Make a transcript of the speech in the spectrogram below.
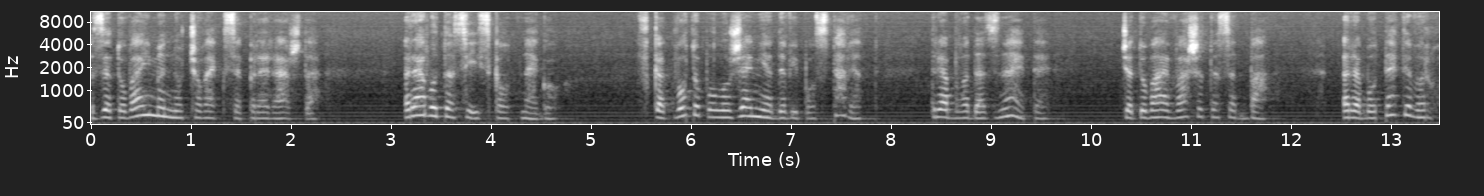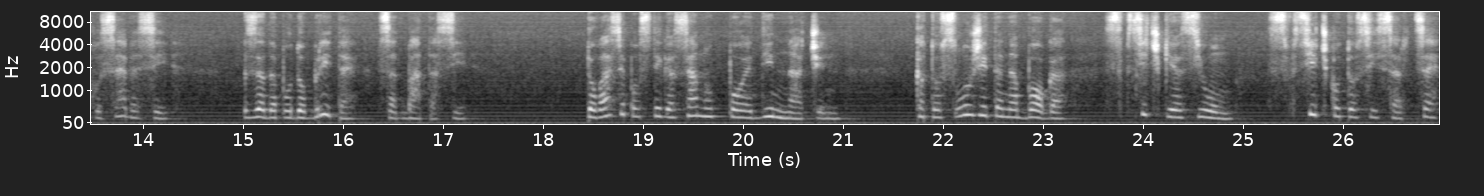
Затова именно човек се преражда. Работа се иска от него. В каквото положение да ви поставят, трябва да знаете, че това е вашата съдба. Работете върху себе си, за да подобрите съдбата си. Това се постига само по един начин, като служите на Бога с всичкия си ум, с всичкото си сърце,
